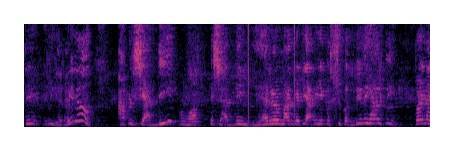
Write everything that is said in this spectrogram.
તે પેલી રહી ને? આપણી શાદી? એ શાદી ઘેર મારી બેટી આપણે એ કશું કદી નહીં હાલતી. તો એના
